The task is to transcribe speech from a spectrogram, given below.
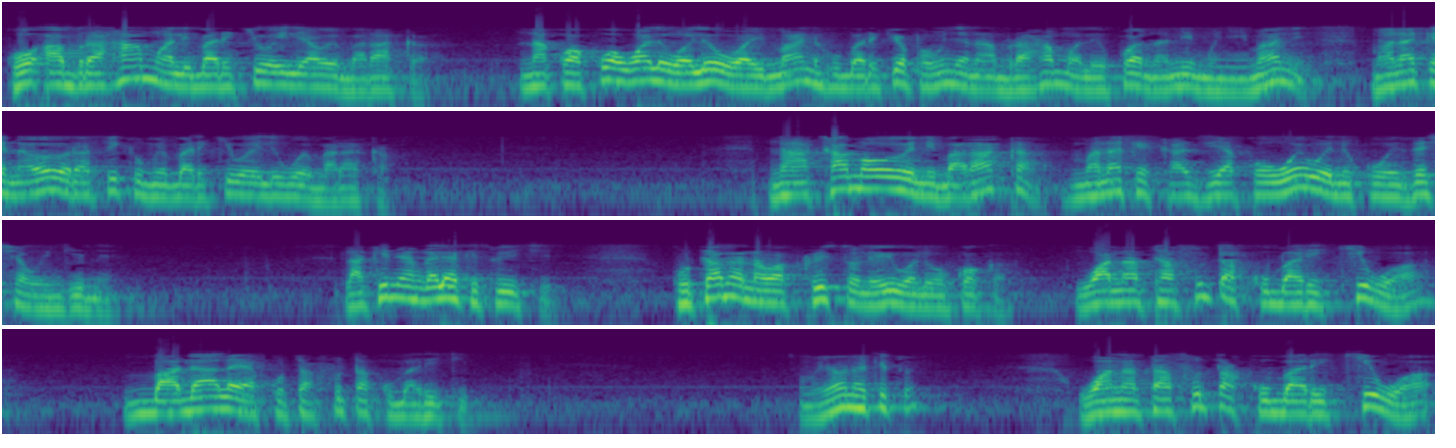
Kwao abrahamu alibarikiwa ili awe baraka. Na kwa kuwa wale walio waimani hubarikiwa pamoja na abrahamu aliyekuwa nanii mwenye imani maanaake na wewe rafiki umebarikiwa ili uwe baraka. Na kama wewe ni baraka maanake kazi yako wewe ni kuwezesha wengine. Lakini angalia kitu hichi. Kutana na wakristo leo hii waliokoka wanatafuta kubarikiwa badala ya kutafuta kubariki umeona kitu? Wanatafuta kubarikiwa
